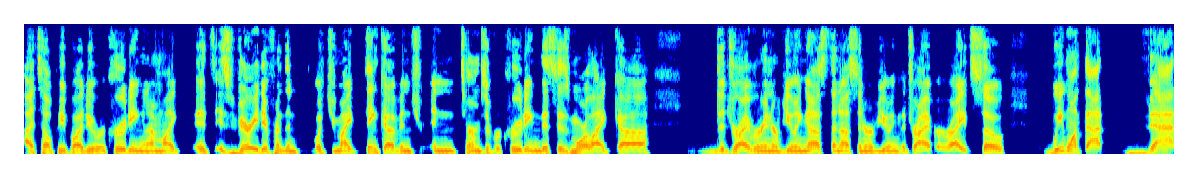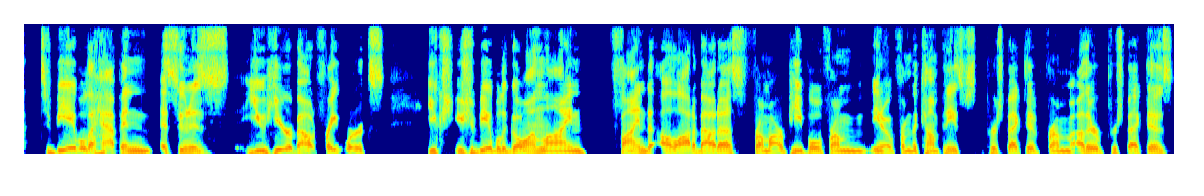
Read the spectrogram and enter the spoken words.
I, tell people I do recruiting, and I'm like, it's, it's very different than what you might think of in, in terms of recruiting. This is more like uh, the driver interviewing us than us interviewing the driver, right? So we want that that to be able to happen as soon as you hear about FreightWorks. You you should be able to go online, find a lot about us from our people, from you know from the company's perspective, from other perspectives,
